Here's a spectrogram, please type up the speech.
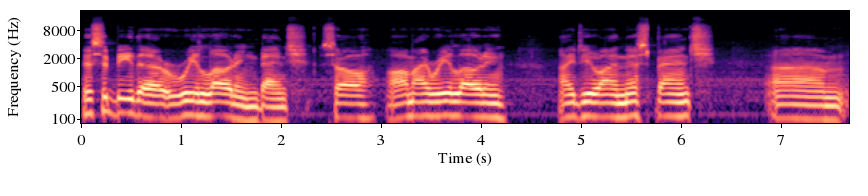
This would be the reloading bench. So all my reloading I do on this bench. Um,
